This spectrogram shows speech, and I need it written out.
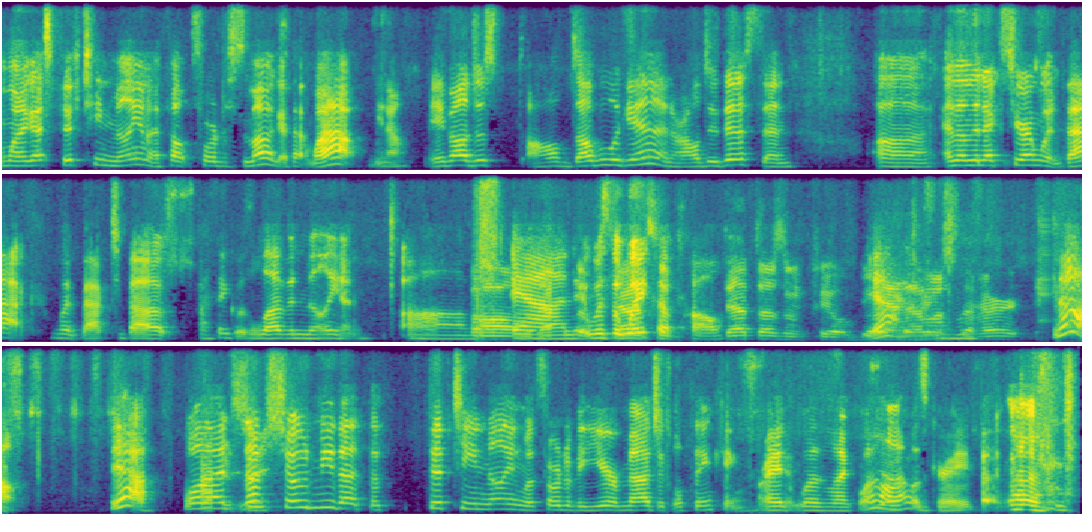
when I got to 15 million, I felt sort of smug. I thought, wow, you know, maybe I'll just, I'll double again or I'll do this. And, uh, and then the next year I went back, went back to about, I think it was 11 million. Um, Oh, and it was the wake up call. That doesn't feel good. Yeah. Yeah, that right? must have hurt. No. Yeah. Well, that, that showed me that the 15 million was sort of a year of magical thinking, right? It was like, well, Yeah. that was great, but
